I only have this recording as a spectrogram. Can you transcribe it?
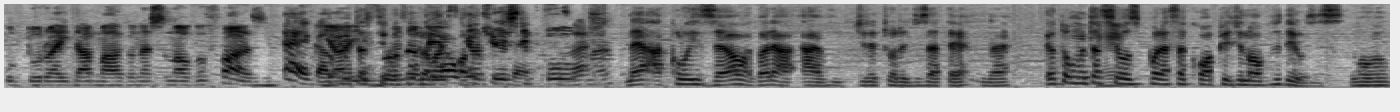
futuro aí da Marvel nessa nova fase. É, E galera, aí, é multiverso, antecipou, né? né? né? A Chloe agora a, a diretora de Eternos, né? Eu tô muito Uhum. ansioso por essa cópia de Novos Deuses. Vou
